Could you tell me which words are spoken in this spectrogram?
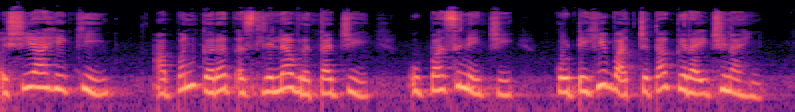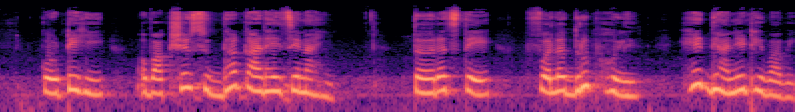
अशी आहे की आपण करत असलेल्या व्रताची उपासनेची कोठेही वाच्यता करायची नाही. कोठेही अवाक्षरसुद्धा काढायचे नाही. तरच ते फलद्रूप होईल हे ध्यानी ठेवावे.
